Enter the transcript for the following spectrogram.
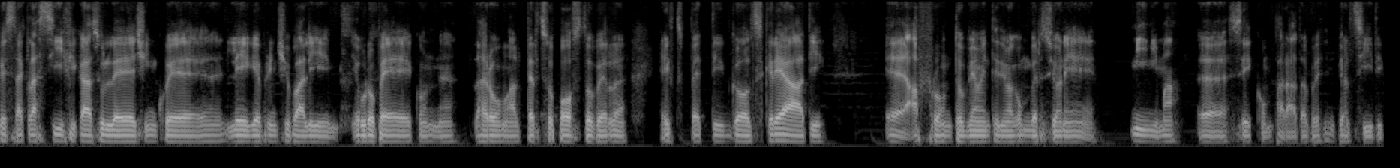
questa classifica sulle cinque leghe principali europee con la Roma al terzo posto per expected goals creati, eh, a fronte ovviamente di una conversione minima eh, se comparata per esempio al City.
